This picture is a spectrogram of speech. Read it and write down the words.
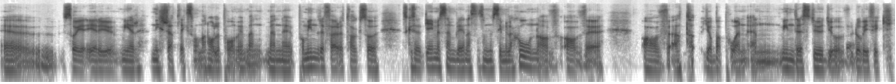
eh, så är, är, det ju mer nischat liksom, vad man håller på med. Men, men eh, på mindre företag så ska jag säga att Game Assembly är nästan som en simulation av, av, eh, av att jobba på en, en, mindre studio då vi fick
